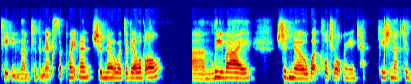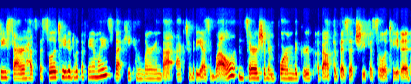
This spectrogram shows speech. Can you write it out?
taking them to the next appointment should know what's available. Um, Levi should know what cultural activity Sarah has facilitated with the family so that he can learn that activity as well. And Sarah should inform the group about the visit she facilitated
